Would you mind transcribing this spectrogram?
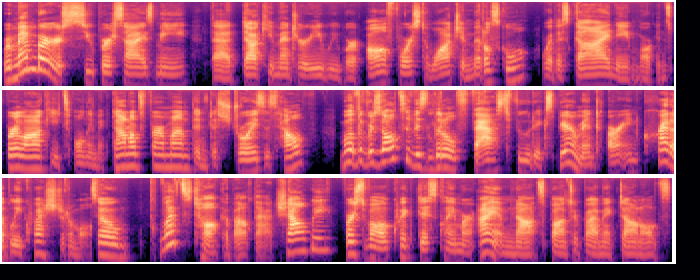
Remember Super Size Me? That documentary we were all forced to watch in middle school, where this guy named Morgan Spurlock eats only McDonald's for a month and destroys his health? Well, the results of his little fast food experiment are incredibly questionable. So let's talk about that, shall we? First of all, quick disclaimer I am not sponsored by McDonald's.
